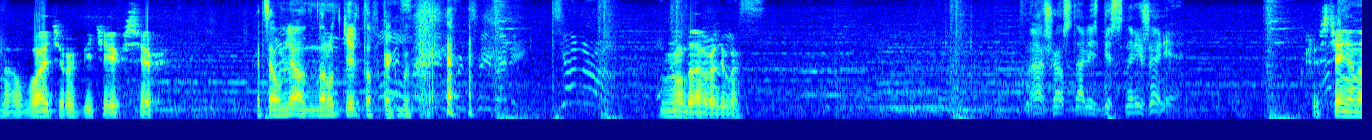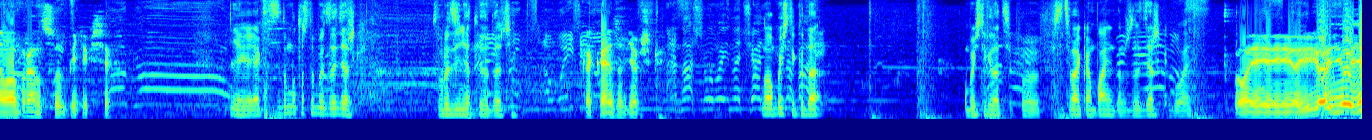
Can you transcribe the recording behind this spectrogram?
Давайте рубите их всех. Хотя у меня народ кельтов как бы... Ну да, вроде бы. Наши остались без снаряжения. Крестьяне новобранцы, убить их всех. Не, я, кстати, думал, то, что будет задержка. Вроде нет ее даже. Какая задержка? А Ну, обычно, когда... Обычно, когда, типа, сетевая компания, там же задержка бывает. Ой-ой-ой-ой-ой.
